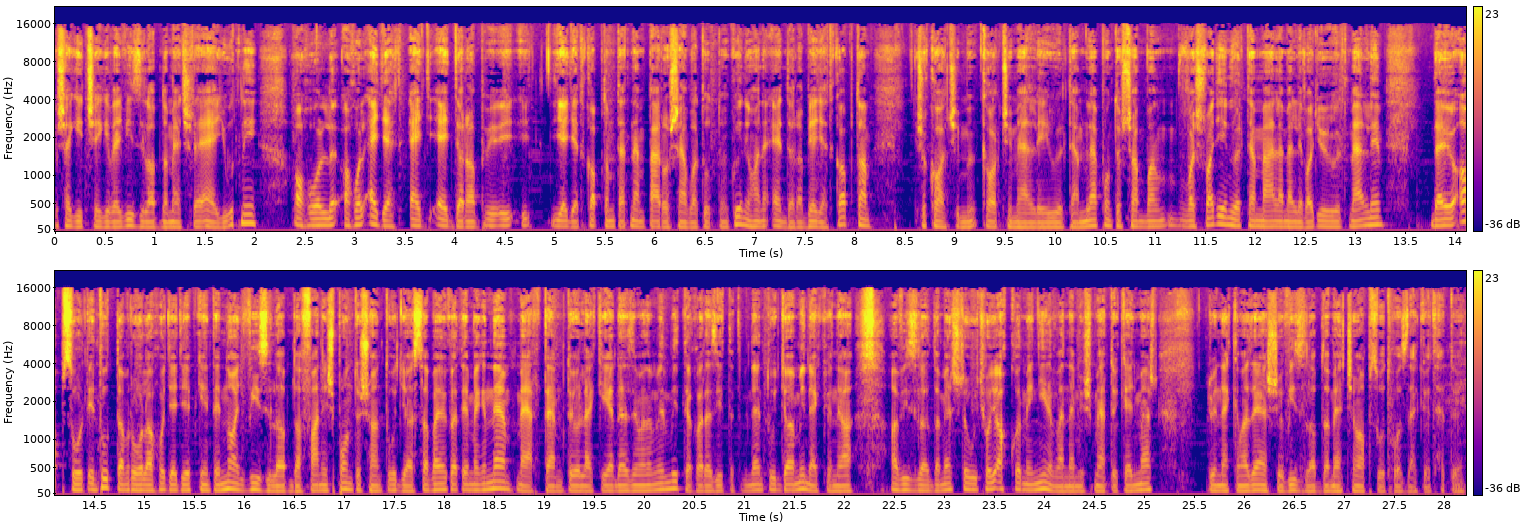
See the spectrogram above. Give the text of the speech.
segítségével egy vízilabda meccsre eljutni, ahol, ahol egyet, egy, egy darab jegyet kaptam, tehát nem párosával tudtunk ülni, hanem egy darab jegyet kaptam, és a karcsi, karcsi mellé ültem le, pontosabban vagy, vagy én ültem már le mellé, vagy ő ült mellém, de ő abszolút, én tudtam róla, hogy egyébként egy nagy vízilabda fan, és pontosan tudja a szabályokat, én meg nem mertem tőle kérdezni, mondom, mit akar ez itt, nem tudja, minek jönne a, a vízilabda meccsre, úgyhogy akkor még nyilván nem ismertük egymást, ő nekem az első vízilabda meccsem abszolút hozzáköthető.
